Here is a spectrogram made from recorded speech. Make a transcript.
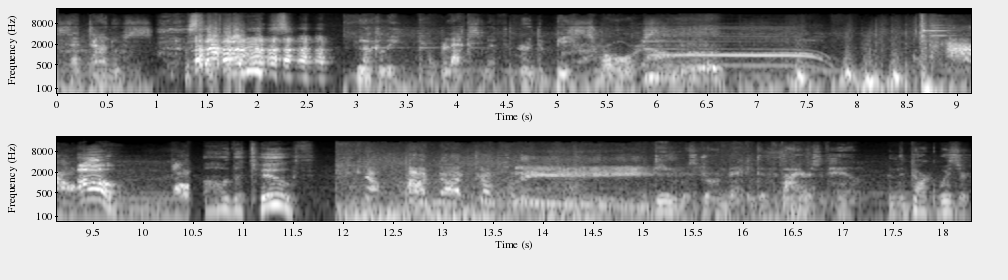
Satanus. Satanus? Luckily, a blacksmith heard the beast's roars. Oh! Oh, the tooth. No, I'm not complete! The demon was drawn back into the fires of hell, and the dark wizard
